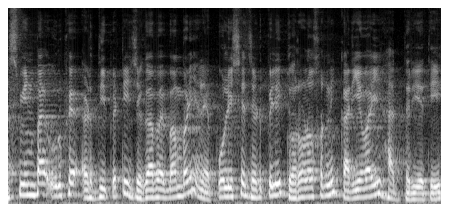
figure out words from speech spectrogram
અશ્વિનભાઈ ઉર્ફે અડધી પેટી જગાભાઈ બાંભણીયાને પોલીસે ઝડપેલી ધોરણોસરની કાર્યવાહી હાથ ધરી હતી.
